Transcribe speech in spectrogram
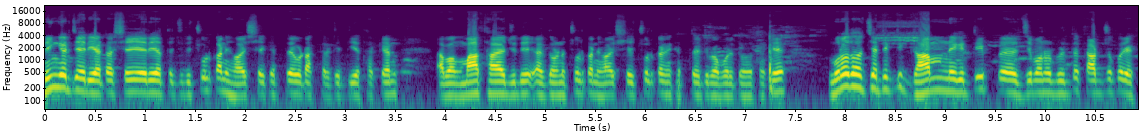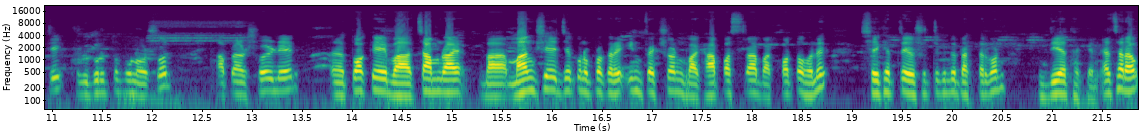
লিঙ্গের যে এরিয়াটা সেই এরিয়াতে যদি চুলকানি হয় সেক্ষেত্রেও ডাক্তার এটি দিয়ে থাকেন এবং মাথায় যদি এক ধরনের চুলকানি হয়, সেই চুলকানির ক্ষেত্রে এটি ব্যবহৃত হয়ে থাকে। মূলত হচ্ছে এটি একটি গ্রাম নেগেটিভ জীবাণুর বিরুদ্ধে কার্যকরী একটি খুবই গুরুত্বপূর্ণ ওষুধ আপনার শরীরের ত্বকে বা চামড়ায় বা মাংসে যে কোনো প্রকারের ইনফেকশন বা ঘা পাসরা বা ক্ষত হলে সেই ক্ষেত্রে এই ওষুধটি কিন্তু ডাক্তারগণ দিয়ে থাকেন। এছাড়াও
